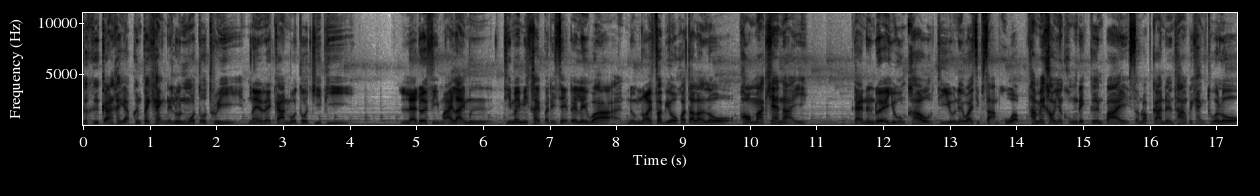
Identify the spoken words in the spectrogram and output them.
ก็คือการขยับขึ้นไปแข่งในรุ่น Moto 3 ในรายการ Moto GP และด้วยฝีไม้ลายมือที่ไม่มีใครปฏิเสธได้เลยว่าหนุ่มน้อยฟาบิโอ ควาตาลาโลพร้อมมากแค่ไหน แต่เนื่องด้วยอายุของเขาที่อยู่ในวัย 13 ขวบทำให้เขายังคงเด็กเกินไปสำหรับการเดินทางไปแข่งทั่วโลก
